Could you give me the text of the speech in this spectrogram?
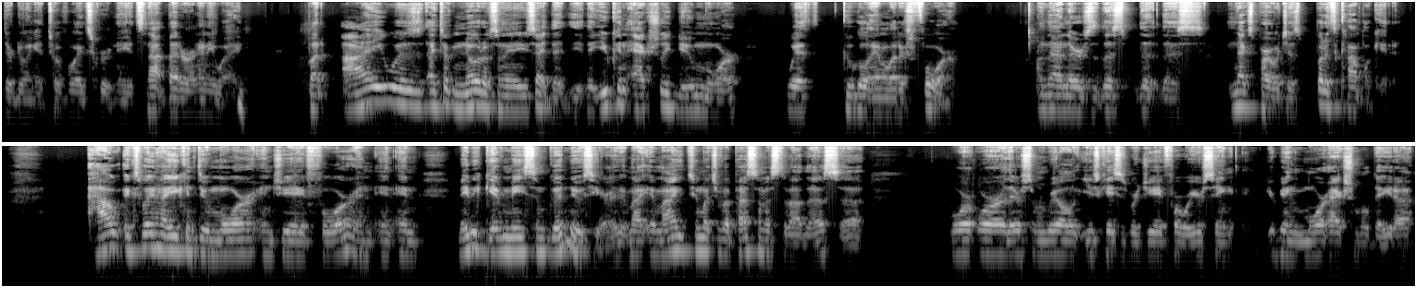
they're doing it to avoid scrutiny. It's not better in any way. But I was I took note of something that you said that that you can actually do more with Google Analytics 4. And then there's this this next part, which is, but it's complicated how explain how you can do more in GA4 and, and, and maybe give me some good news here. Am I, am I too much of a pessimist about this? Uh, or, or are there some real use cases where GA4 where you're seeing you're getting more actionable data,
